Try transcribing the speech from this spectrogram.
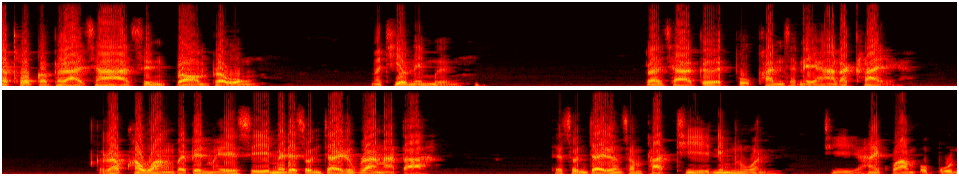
กระทบกับพระราชาซึ่งปลอมพระองค์ มาเที่ยวในเมืองประชาเกิดผูกพันเสน่หารักใคร่ก็รับเข้าวังไปเป็นมเหสีไม่ได้สนใจรูปร่างหน้าตา แต่สนใจเรื่องสัมผัสที่นิ่มนวลที่ให้ความอบอุ่น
